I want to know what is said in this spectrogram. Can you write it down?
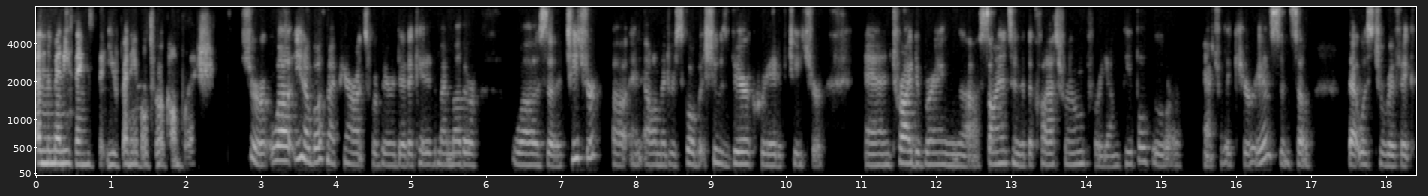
and the many things that you've been able to accomplish? Sure. Well, you know, both my parents were very dedicated. My mother was a teacher uh, in elementary school, but she was a very creative teacher and tried to bring uh, science into the classroom for young people who are naturally curious. And so that was terrific.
